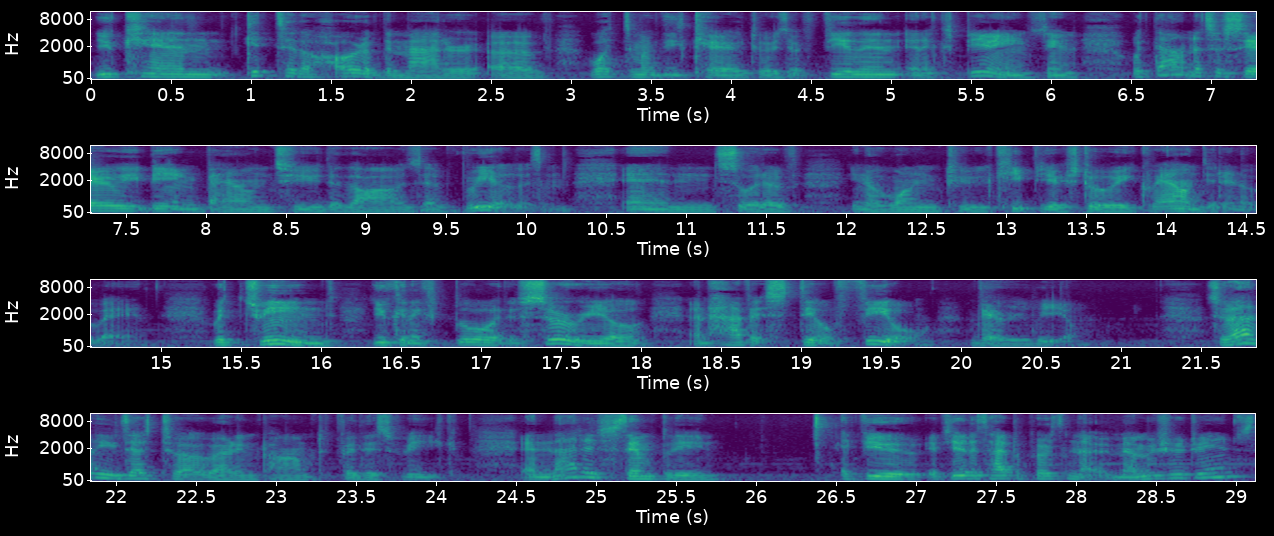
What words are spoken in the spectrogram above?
you can get to the heart of the matter of what some of these characters are feeling and experiencing without necessarily being bound to the laws of realism and sort of, you know, wanting to keep your story grounded in a way. With dreams, you can explore the surreal and have it still feel very real. So that leads us to our writing prompt for this week, and that is simply if you if you're the type of person that remembers your dreams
